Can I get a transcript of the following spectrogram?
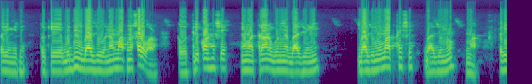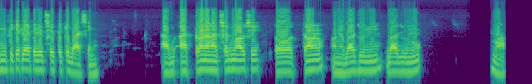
પરિમિતિ. તો કે બધી જ બાજુઓના માપનો સરવાળો. તો ત્રિકોણ હશે એમાં ત્રણ ગુણ્યા બાજુની, બાજુનું માપ થશે, બાજુનું માપ. પરિમિતિ કેટલી આપેલી છે તો કે બાર સેમી આ આ ત્રણ આના છેદમાં આવશે તો ત્રણ અને બાજુની, બાજુનું માપ.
